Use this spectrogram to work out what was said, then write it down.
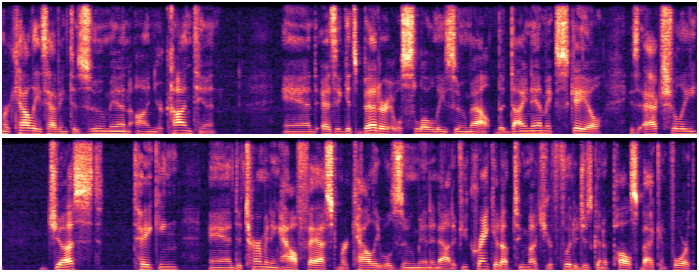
Mercalli is having to zoom in on your content and as it gets better it will slowly zoom out. The dynamic scale is actually just taking and determining how fast Mercalli will zoom in and out. If you crank it up too much your footage is going to pulse back and forth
